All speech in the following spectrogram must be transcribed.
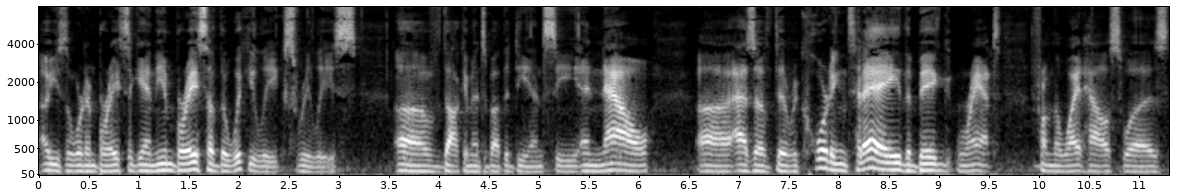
I'll use the word embrace again, the embrace of the WikiLeaks release of documents about the DNC, and now, uh, as of the recording today, the big rant from the White House was,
